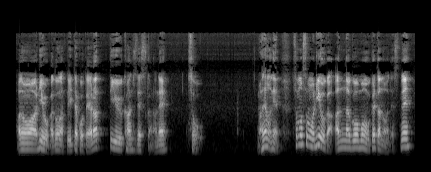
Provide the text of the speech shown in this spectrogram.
あ、あの、リオがどうなっていたことやらっていう感じですからね。そう。まあでもね、そもそもリオがあんな拷問を受けたのはですね、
